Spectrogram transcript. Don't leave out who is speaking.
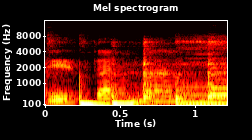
Speaker 1: Dita Mama.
